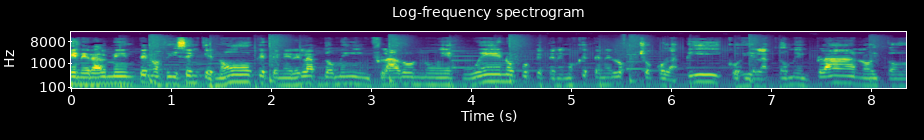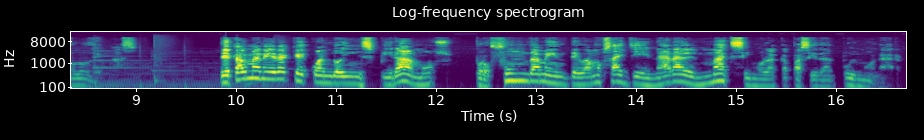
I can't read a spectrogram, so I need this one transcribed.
Generalmente nos dicen que no, que tener el abdomen inflado no es bueno porque tenemos que tener los chocolaticos y el abdomen plano y todo lo demás. De tal manera que cuando inspiramos profundamente vamos a llenar al máximo la capacidad pulmonar.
